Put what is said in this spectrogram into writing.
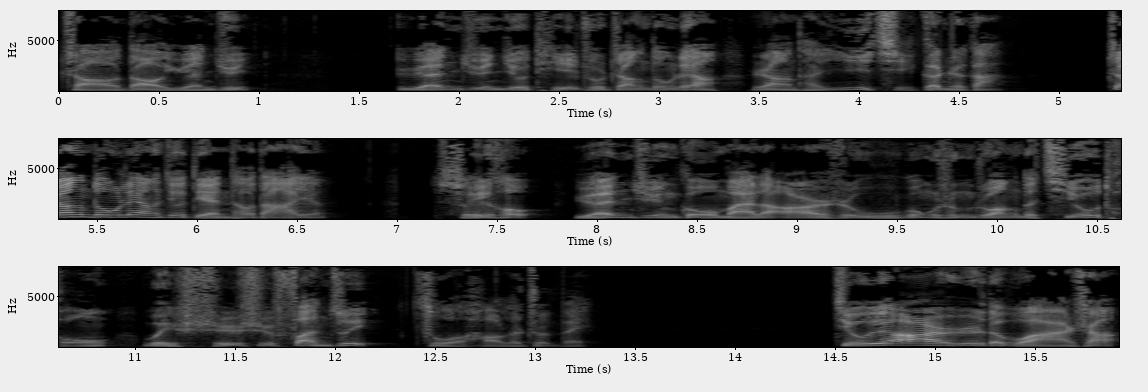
找到袁俊，袁俊就提出张东亮让他一起跟着干，张东亮就点头答应。随后，袁俊购买了二十五公升装的汽油桶，为实施犯罪做好了准备。九月二日的晚上。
